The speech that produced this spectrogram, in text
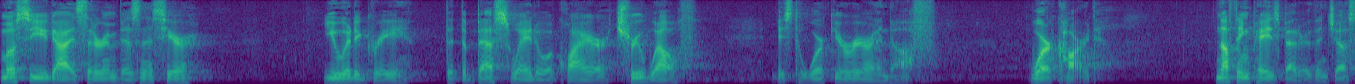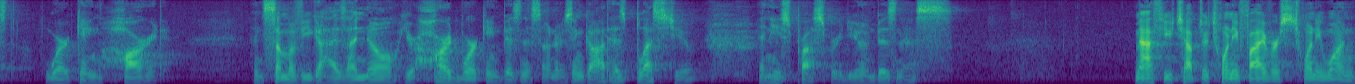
Most of you guys that are in business here, you would agree that the best way to acquire true wealth is to work your rear end off, work hard. Nothing pays better than just working hard. And some of you guys, I know you're hardworking business owners, and God has blessed you and He's prospered you in business. Matthew chapter 25, verse 21.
